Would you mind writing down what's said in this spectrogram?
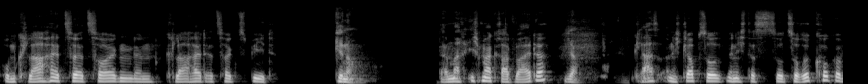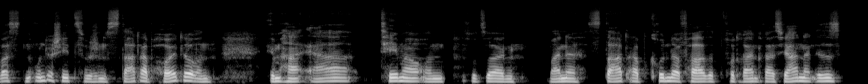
um Klarheit zu erzeugen, denn Klarheit erzeugt Speed. Genau. Dann mache ich mal gerade weiter. Ja. Klar, und ich glaube, so, wenn ich das so zurückgucke, was ist ein Unterschied zwischen Startup heute und im HR-Thema und sozusagen meine Startup-Gründerphase vor 33 Jahren, dann ist es,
